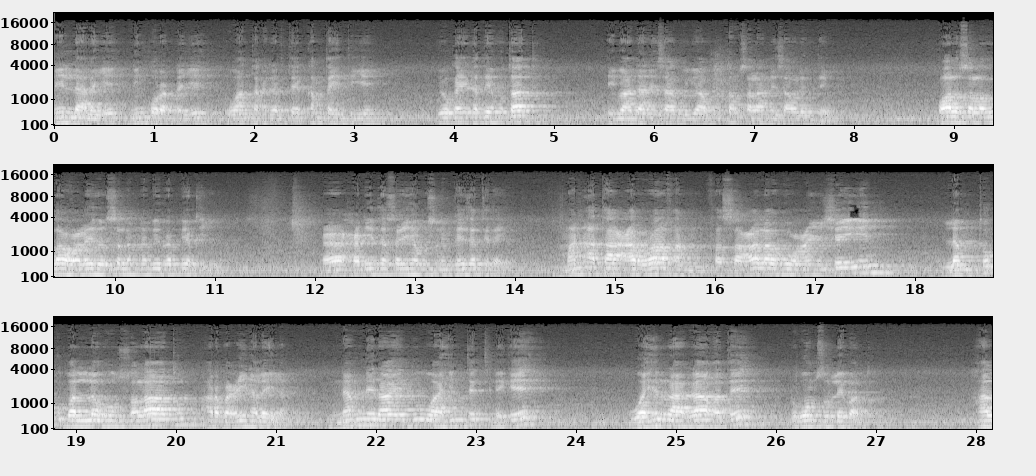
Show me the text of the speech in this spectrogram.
nin laala jee nin qoradha jee waan tana gartee akkam tahitti jee yoo ka'e ka deemu taate ibaadaan isaa guyyaa afurtam salaanni isaa waliin deemu قال صلى الله عليه وسلم نبي ربي أكيد حديث صحيح مسلم كيف تدعي من أتى عرافا فسأله عن شيء لم تقبل له صلاة أربعين ليلة نمني رايدو واهمت تلقى وهر راغافته رقوم سلي بات هل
